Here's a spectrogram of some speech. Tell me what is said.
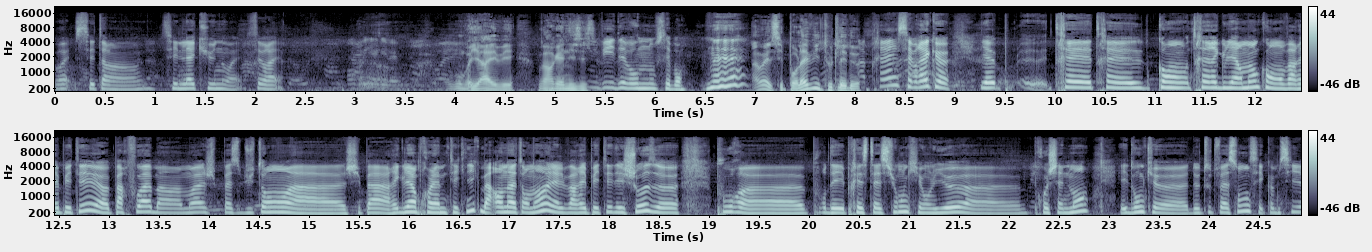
ouais, c'est un, une lacune, ouais, c'est vrai. On va y arriver. On va organiser ça. Une vie devant nous, c'est bon. Ah ouais, c'est pour la vie toutes les deux. Après, c'est vrai que il y a, euh, très très quand très régulièrement quand on va répéter, euh, parfois, ben moi, je passe du temps à, je sais pas, à régler un problème technique. Ben, en attendant, elle, elle va répéter des choses euh, pour euh, pour des prestations qui ont lieu euh, prochainement. Et donc, de toute façon, c'est comme si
